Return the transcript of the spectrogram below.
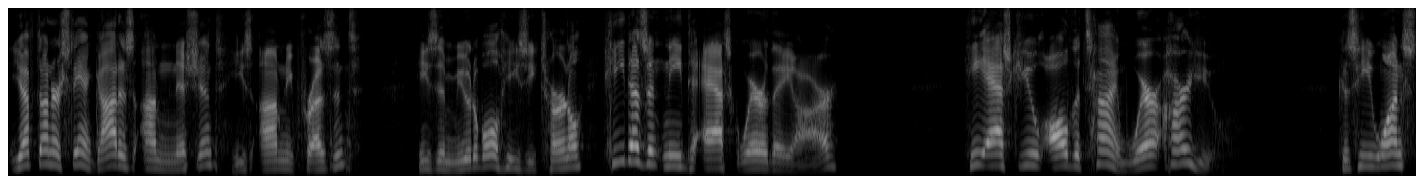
you have to understand, God is omniscient, He's omnipresent. He's immutable, He's eternal. He doesn't need to ask where they are. He asks you all the time, Where are you? Because He wants,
